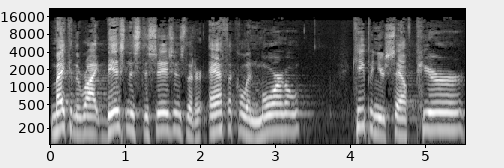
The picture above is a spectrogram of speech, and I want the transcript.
making the right business decisions that are ethical and moral keeping yourself pure.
